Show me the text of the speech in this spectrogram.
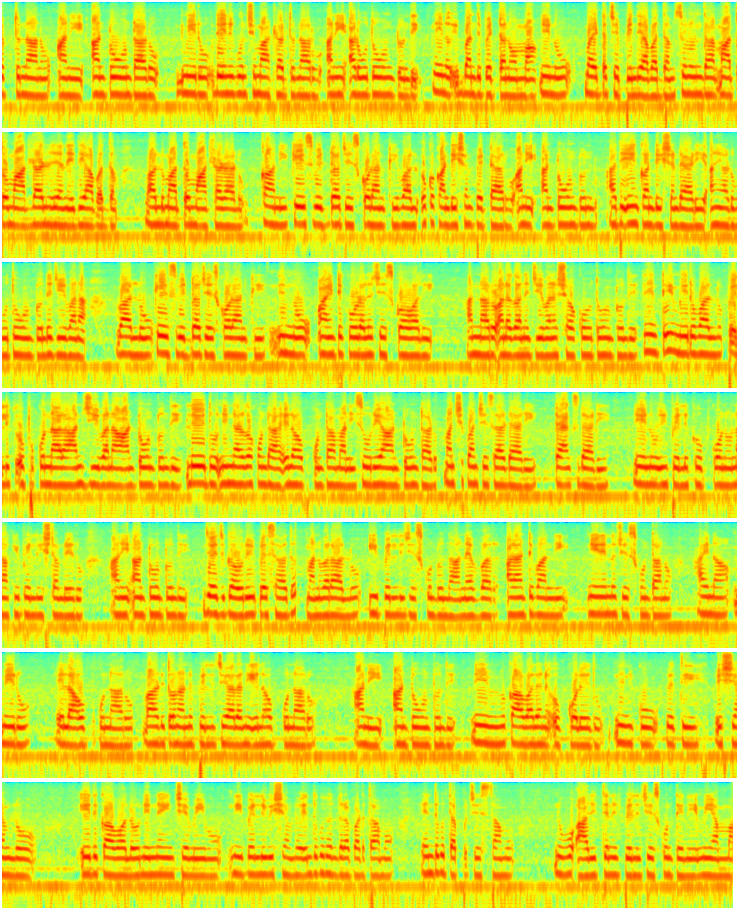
చెప్తున్నాను అని అంటూ ఉంటాడు. మీరు దేని గురించి మాట్లాడుతున్నారు అని అడుగుతూ ఉంటుంది. నేను ఇబ్బంది పెట్టాను అమ్మా. నేను బయట చెప్పింది అబద్ధం. సునంద మాతో మాట్లాడలేదు అనేది అబద్ధం. వాళ్ళు మాతో మాట్లాడారు. కానీ కేసు విత్డ్రా చేసుకోవడానికి వాళ్ళు ఒక కండిషన్ పెట్టారు అని అంటూ ఉంటుంది. అది ఏం కండిషన్ డాడీ అని అడుగుతూ ఉంటుంది జీవన. వాళ్ళు కేసు విత్డ్రా చేసుకోవడానికి నిన్ను మా ఇంటి కోడలు చేసుకోవాలి. అన్నారు. అనగానే జీవన షాక్ అవుతూ ఉంటుంది. ఏంటి? మీరు వాళ్ళు పెళ్ళికి ఒప్పుకున్నారా అని జీవన అంటూ ఉంటుంది. లేదు నిన్ను అడగకుండా ఎలా ఒప్పుకుంటామని సూర్య అంటూ ఉంటాడు. మంచి పని చేశారు డాడీ. Thanks daddy. నేను ఈ పెళ్ళికి ఒప్పుకోను. నాకు ఈ పెళ్ళి ఇష్టం లేదు అని అంటూ ఉంటుంది. జడ్జ్ గౌరీ ప్రసాద్ మనవరాళ్ళు ఈ పెళ్ళి చేసుకుంటుందా? నెవర్. అలాంటివన్నీ నేనెందుకు చేసుకుంటాను? అయినా మీరు ఎలా ఒప్పుకున్నారు? వాడితో నన్ను పెళ్ళి చేయాలని ఎలా ఒప్పుకున్నారు? అని అంటూ ఉంటుంది. నేను కావాలని ఒప్పుకోలేదు. నీకు ప్రతి విషయంలో ఏది కావాలో నిర్ణయించే మేము. నీ పెళ్ళి విషయంలో ఎందుకు తొందరపడతామో? ఎందుకు తప్పు చేస్తాము? నువ్వు ఆదిత్యని పెళ్ళి చేసుకుంటేనే మీ అమ్మ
